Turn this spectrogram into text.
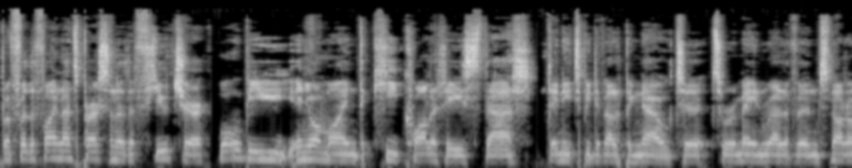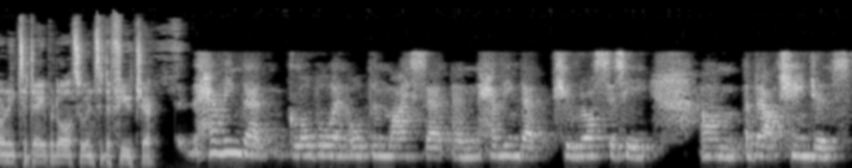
But for the finance person of the future, what would be, in your mind, the key qualities that they need to be developing now to, to remain relevant, not only today, but also into the future? Having that global and open mindset and having that curiosity um, about changes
